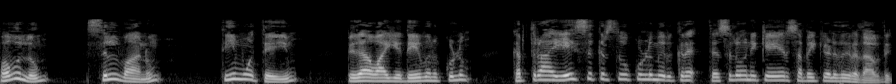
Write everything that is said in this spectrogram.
பவுலும் சில்வானும் தீமோத்தேயும் பிதாவாகிய தேவனுக்குள்ளும் கர்த்தராய இயேசு கிறிஸ்துவுக்குள்ளும் இருக்கிற தெசலோனிக்கேயர் சபைக்கு எழுதுகிறதாவது.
